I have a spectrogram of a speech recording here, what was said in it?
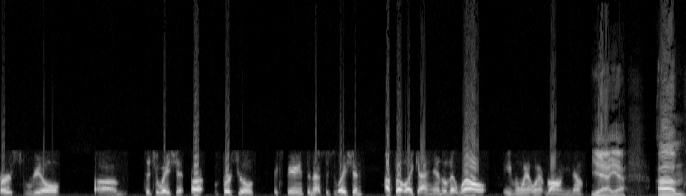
first real um, situation, uh, first real experience in that situation, I felt like I handled it well, even when it went wrong. You know. Yeah, yeah. Um,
